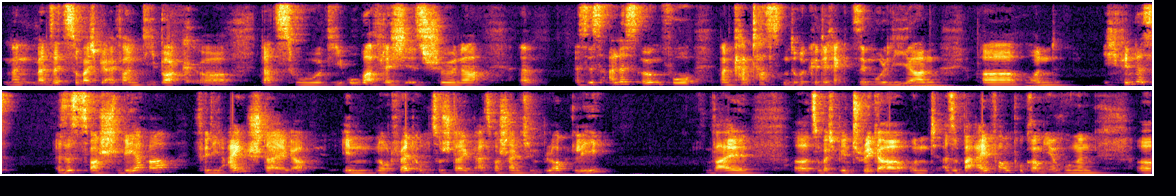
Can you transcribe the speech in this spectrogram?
man, man setzt zum Beispiel einfach einen Debug äh, dazu, die Oberfläche ist schöner. Äh, es ist alles irgendwo, man kann Tastendrücke direkt simulieren äh, und ich finde es, es ist zwar schwerer für die Einsteiger in Node-RED umzusteigen als wahrscheinlich in Blockly, weil äh, zum Beispiel Trigger und also bei einfachen Programmierungen äh,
